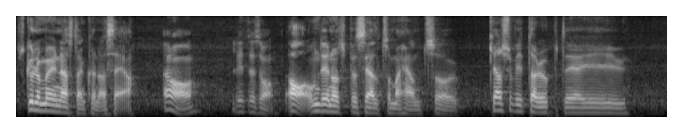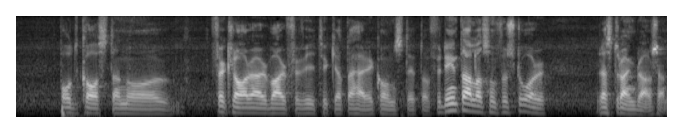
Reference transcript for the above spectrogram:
skulle man ju nästan kunna säga. Ja, lite så. Ja, om det är något speciellt som har hänt så kanske vi tar upp det i podcasten och förklarar varför vi tycker att det här är konstigt. Då. För det är inte alla som förstår restaurangbranschen.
